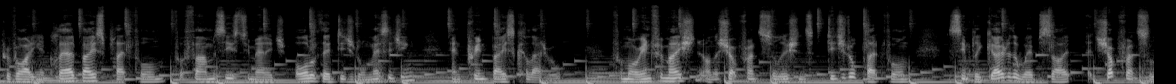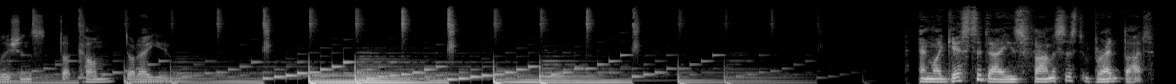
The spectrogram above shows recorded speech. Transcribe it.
providing a cloud based platform for pharmacies to manage all of their digital messaging and print based collateral. For more information on the Shopfront Solutions digital platform, simply go to the website at shopfrontsolutions.com.au. And my guest today is pharmacist Brad Butt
